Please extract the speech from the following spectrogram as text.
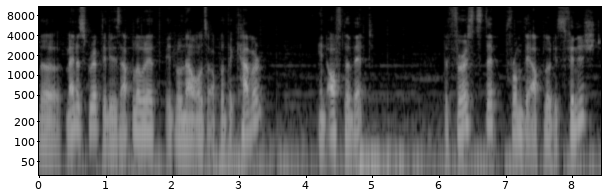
the manuscript, it is uploaded. It will now also upload the cover. And after that, the first step from the upload is finished.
